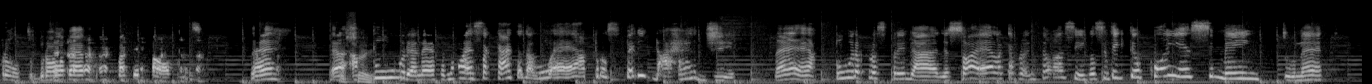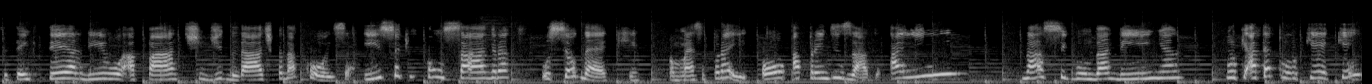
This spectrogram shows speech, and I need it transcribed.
Pronto, o Grola vai bater palmas, né? É a pura, né? Não, essa carta da lua é a prosperidade, né? É a pura prosperidade, é só ela que é... Então, assim, você tem que ter o conhecimento, né? Você tem que ter ali a parte didática da coisa. Isso é que consagra o seu deck. Começa por aí. O aprendizado. Aí, na segunda linha, porque, até porque quem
